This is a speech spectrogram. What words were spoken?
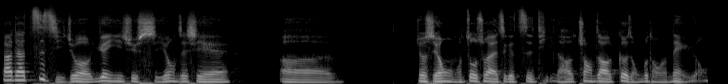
大家自己就愿意去使用这些呃。就使用我们做出来这个字体，然后创造各种不同的内容。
